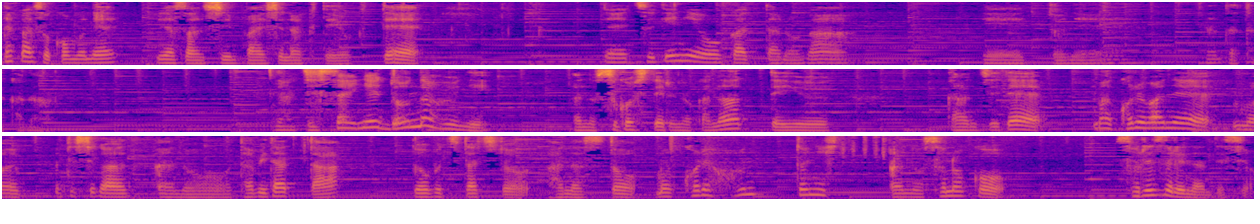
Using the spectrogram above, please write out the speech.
だからそこもね、皆さん心配しなくてよくて、で、次に多かったのが、えー、っとね、何だったかな。実際ね、どんな風にあの過ごしてるのかなっていう感じで、まあこれはね、まあ私があの旅立った動物たちと話すと、もうこれ本当にあのその子それぞれなんですよ。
